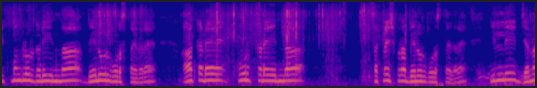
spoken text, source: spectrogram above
ಚಿಕ್ಕಮಂಗ್ಳೂರು ಗಡಿಯಿಂದ ಬೇಲೂರಿಗೆ ಓಡಿಸ್ತಾ ಇದ್ದಾರೆ. ಆ ಕಡೆ ಕೂರ್ಗ್ ಕಡೆಯಿಂದ ಸಕಲೇಶ್ಪುರ ಬೇಲೂರು ಓಡಿಸ್ತಾ ಇದ್ದಾರೆ. ಇಲ್ಲಿ ಜನ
